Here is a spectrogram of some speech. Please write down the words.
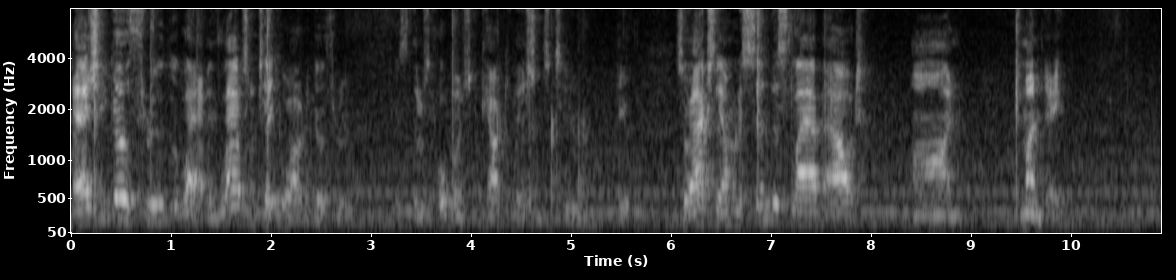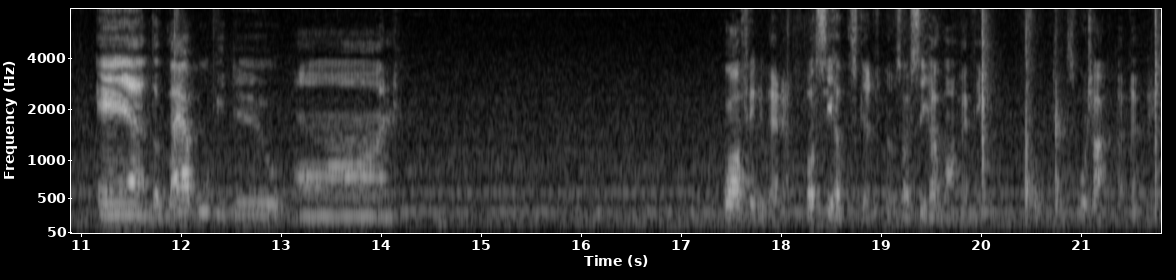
as you go through the lab, and the lab's going to take a while to go through, because there's a whole bunch of calculations to do. So actually, I'm going to send this lab out on Monday, and the lab will be due on. Well, I'll figure that out. I'll see how the schedule goes. I'll see how long I think. We'll talk about that later.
